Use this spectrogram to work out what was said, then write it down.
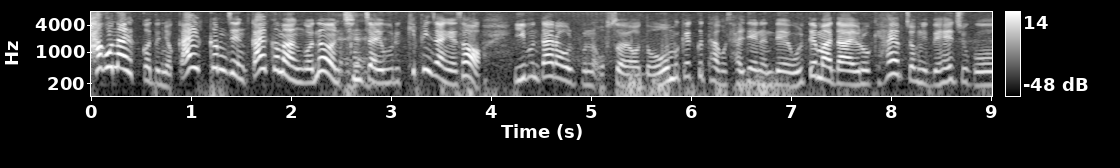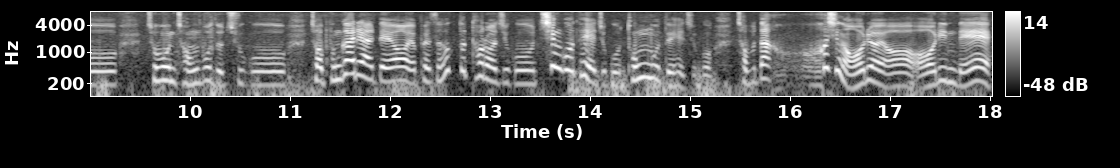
타고났거든요. 깔끔진 깔끔한 거는 진짜 우리 키핑장에서 이분 따라올 분은 없어요. 너무 깨끗하고 잘 되는데 올 때마다 이렇게 하엽 정리도 해주고 좋은 정보도 주고 저 분갈이 할 때요. 옆에서 흙도 털어주고 친구도 해주고 동무도 해주고 저보다 훨씬 어려요. 어린데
